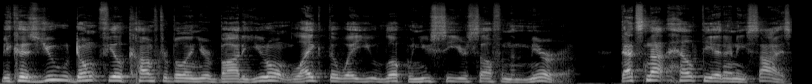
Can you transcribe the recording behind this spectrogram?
because you don't feel comfortable in your body. You don't like the way you look when you see yourself in the mirror. That's not healthy at any size.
